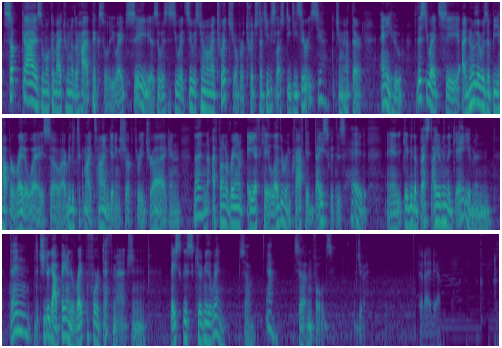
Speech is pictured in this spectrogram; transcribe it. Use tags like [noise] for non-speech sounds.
What's up guys and welcome back to another Hypixel UHC. As always this UHC was streamed on my Twitch over twitch.tv slash dtseery. Yeah, check me out there. Anywho, for this UHC, I knew there was a B-Hopper right away, so I really took my time getting Sharp 3 Drag, and then I found a random AFK leather and crafted dice with his head, and it gave me the best item in the game, and then the cheater got banned right before deathmatch, and basically secured me the win. So, yeah, see how that unfolds. Enjoy. Good idea.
